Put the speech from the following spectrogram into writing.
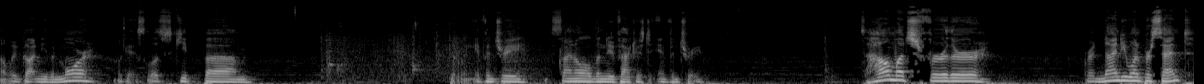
Oh, we've gotten even more. Okay, so let's keep um, building infantry. Assign all the new factors to infantry. So how much further? We're at 91%.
